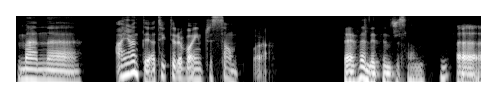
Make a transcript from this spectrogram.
Men uh, jag vet inte, jag tyckte det var intressant bara. det är väldigt intressant. Eh,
